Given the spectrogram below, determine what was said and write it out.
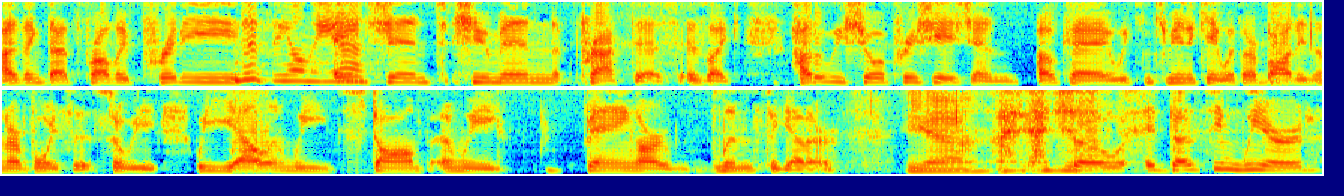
I think that's probably pretty that's the only yeah. ancient human practice. Is like how do we show appreciation? Okay, we can communicate with our bodies and our voices. So we we yell and we stomp and we bang our limbs together. Yeah, I, I just So it does seem weird.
